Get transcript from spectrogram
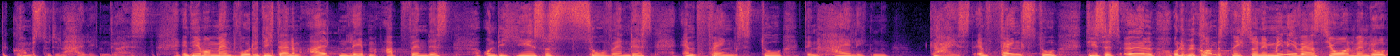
bekommst du den Heiligen Geist. In dem Moment, wo du dich deinem alten Leben abwendest und dich Jesus zuwendest, empfängst du den Heiligen Geist. Geist. Empfängst du dieses Öl und du bekommst nicht so eine Mini-Version, wenn du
